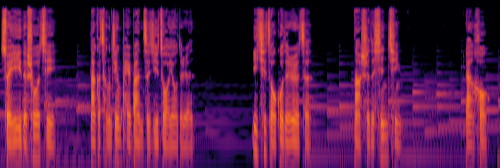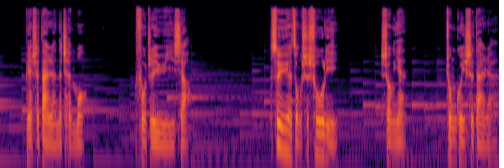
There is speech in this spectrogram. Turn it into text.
随意的说起那个曾经陪伴自己左右的人，一起走过的日子，那时的心情，然后便是淡然的沉默，付之于一笑。岁月总是疏离，盛宴终归是淡然。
